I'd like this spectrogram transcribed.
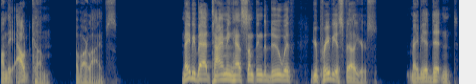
on the outcome of our lives. Maybe bad timing has something to do with your previous failures. Maybe it didn't.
